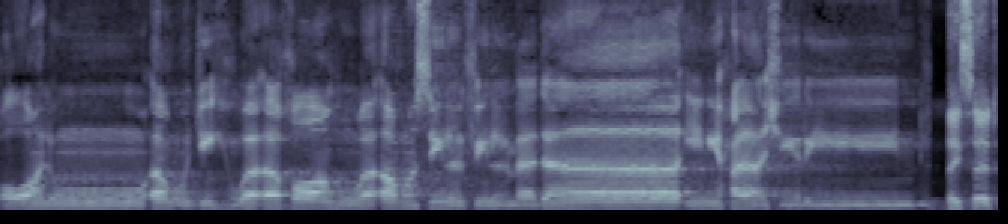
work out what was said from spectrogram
قالوا أرجه وأخاه وأرسل في المدائن حاشرين They said,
